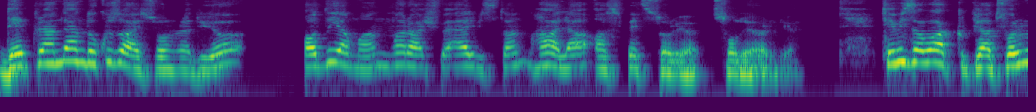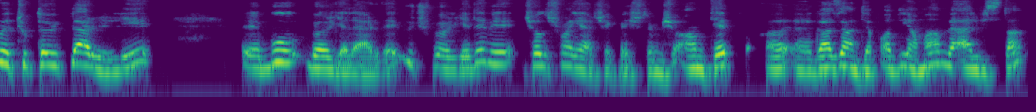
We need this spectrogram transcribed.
depremden 9 ay sonra diyor Adıyaman, Maraş ve Elbistan hala asbest soruyor, soluyor diyor. Temiz Hava Hakkı Platformu ve Türk Tabipler Birliği e, bu bölgelerde, üç bölgede bir çalışma gerçekleştirmiş. Antep, e, Gaziantep, Adıyaman ve Elbistan.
